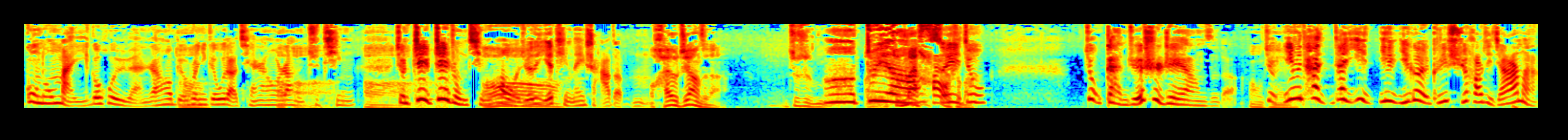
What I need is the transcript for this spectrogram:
共同买一个会员，然后比如说哦你给我点钱，然后让你去听，哦，就这这种情况，哦我觉得也挺那啥的，嗯。哦还有这样子的，就是哦，对呀、所以就就感觉是这样子的就因为他他一一一个可以许好几家嘛。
